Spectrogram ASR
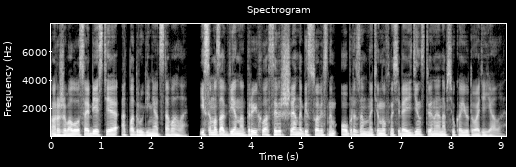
Но рыжеволосая бестия от подруги не отставала и самозабвенно дрыхла, совершенно бессовестным образом натянув на себя единственное на всю каюту одеяло.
